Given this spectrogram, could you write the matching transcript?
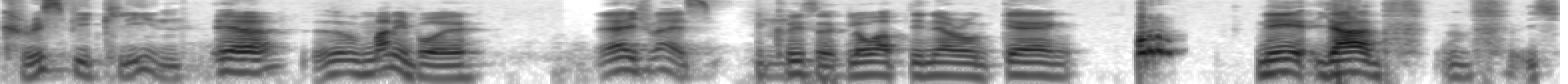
Crispy clean? Ja, Moneyboy. Ja, ich weiß. Die Grüße, Glow Up Dinero Gang. Nee, ja, ich,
